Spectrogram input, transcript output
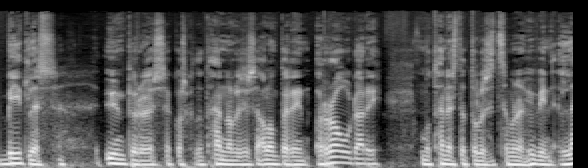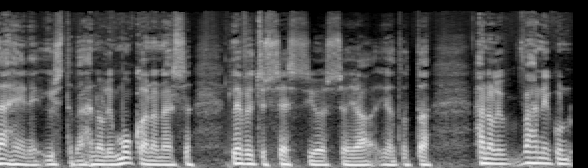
Beatles-ympyröissä, koska tota, hän oli siis alun perin roudari, mutta hänestä tuli sitten semmoinen hyvin läheinen ystävä. Hän oli mukana näissä levytyssessioissa ja, ja tota, hän oli vähän niin kuin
